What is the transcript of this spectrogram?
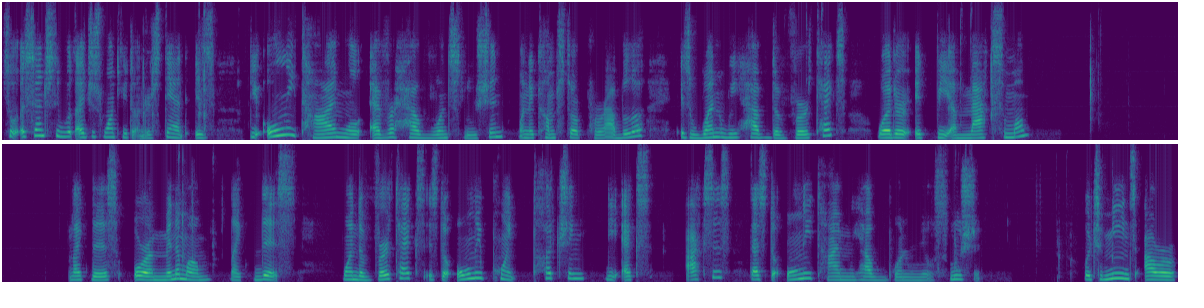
So essentially what I just want you to understand is the only time we'll ever have one solution when it comes to a parabola is when we have the vertex, whether it be a maximum like this or a minimum like this when the vertex is the only point touching the x-axis, that's the only time we have one real solution. Which means our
